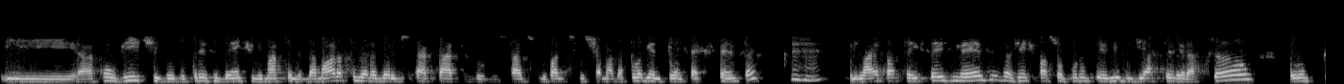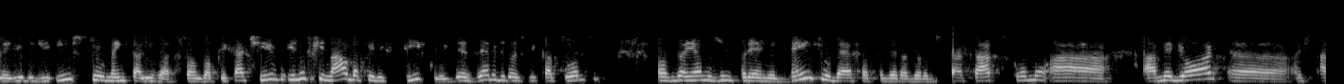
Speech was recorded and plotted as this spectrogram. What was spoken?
e a convite do, do presidente de uma, da maior aceleradora de startups do, do Estados do Vale do Silício, chamada Plug and Play Tech Center. Uhum. E lá eu passei seis meses, a gente passou por um período de aceleração, por um período de instrumentalização do aplicativo, e no final daquele ciclo, em dezembro de 2014, nós ganhamos um prêmio dentro dessa aceleradora de startups como a a melhor, a,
